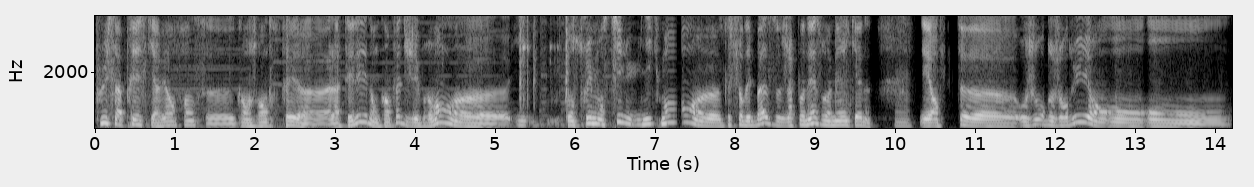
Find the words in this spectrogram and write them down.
Plus après ce qu'il y avait en France euh, quand je rentrais euh, à la télé. Donc en fait, j'ai vraiment euh, construit mon style uniquement euh, que sur des bases japonaises ou américaines. Mm. Et en fait, euh, au jour d'aujourd'hui, on, on- on-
